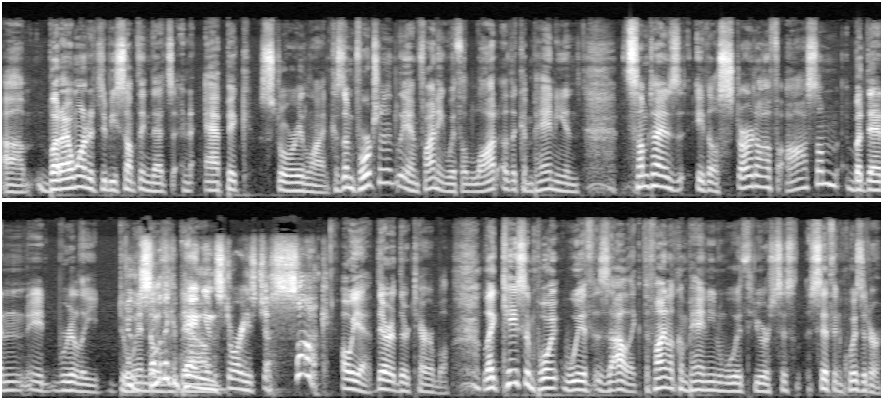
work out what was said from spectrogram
um, but i want it to be something that's an epic storyline because unfortunately i'm finding with a lot of the companions sometimes it'll start off awesome but then it really Dude, some of the companion down. stories just suck. Oh yeah, they're they're terrible. Like case in point with Xalek, the final companion with your Sith, Sith Inquisitor.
